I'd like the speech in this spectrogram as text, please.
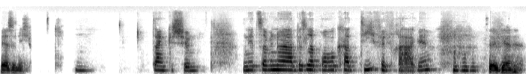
Wärst du nicht. Mhm. Dankeschön. Und jetzt habe ich nur ein bisschen eine provokative Frage. Sehr gerne.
